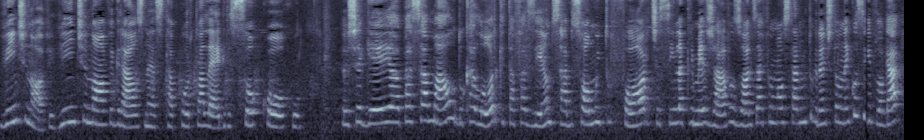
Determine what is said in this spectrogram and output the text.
29, 29 graus nesta Porto Alegre. Socorro. Eu cheguei a passar mal do calor que tá fazendo, sabe? Sol muito forte, assim, lacrimejava os olhos. Ai, foi um mal-estar muito grande, então nem consegui vlogar.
